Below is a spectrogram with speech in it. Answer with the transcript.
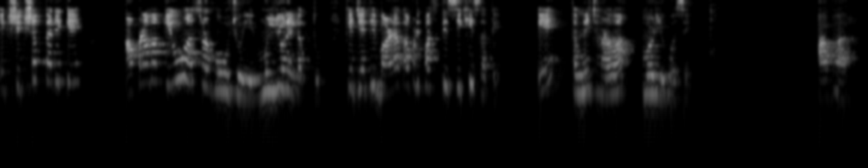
એક શિક્ષક તરીકે આપણામાં કેવું આચરણ હોવું જોઈએ, મૂલ્યોને લગતું, કે જેથી બાળક આપણી પાસેથી શીખી શકે. એ તમને જાણવા મળ્યું હશે. આભાર.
